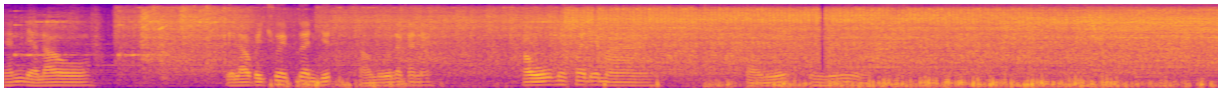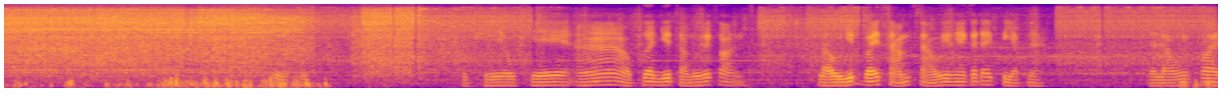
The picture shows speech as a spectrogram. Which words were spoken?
งั้นเดี๋ยวเรา เดี๋ยวเราไปช่วยเพื่อนยึดเสานู้นแล้วกันนะ เขาไม่ค่อยได้มาเสานี้นี่ โอเค โอเค อ้าว เพื่อนยึดเสานู้นไว้ก่อน เรายึดไว้สามเสายังไงก็ได้เปรียบนะ แต่เราค่อย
